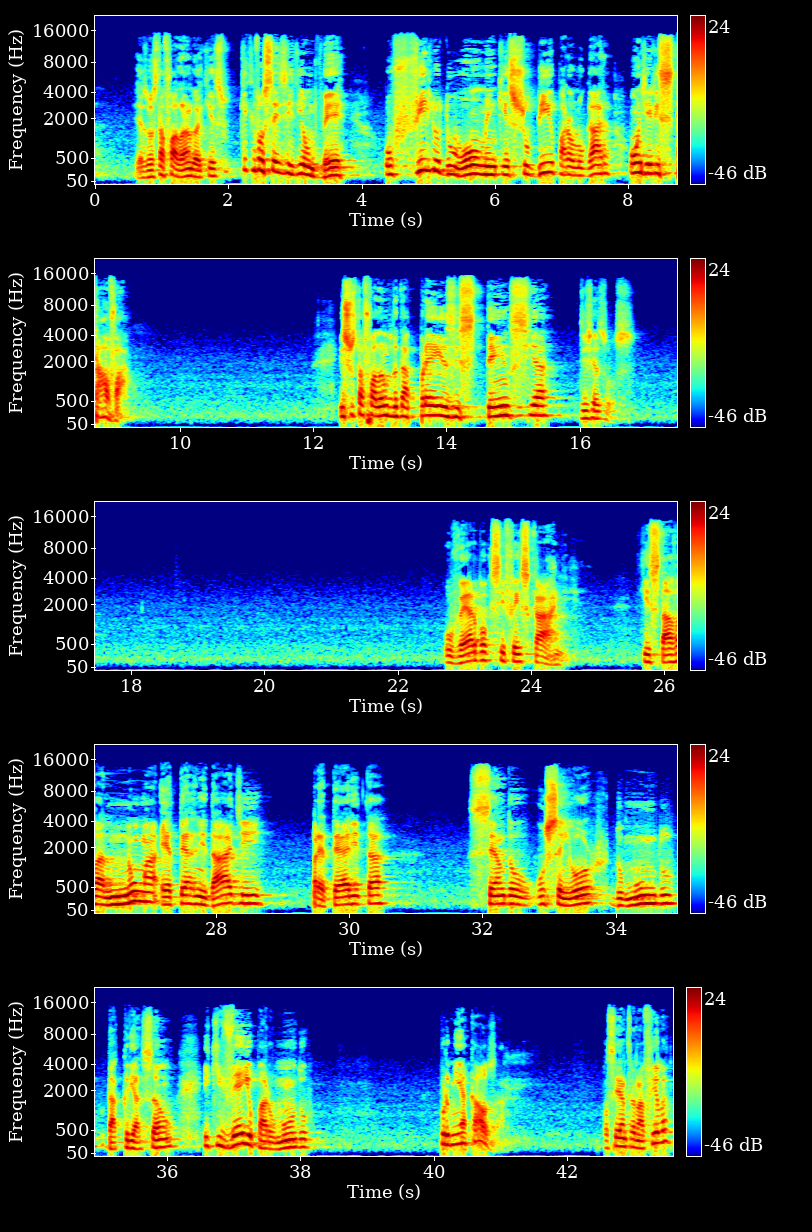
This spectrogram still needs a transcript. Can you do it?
Jesus está falando aqui, o que, que vocês iriam ver? O filho do homem que subiu para o lugar onde ele estava. Isso está falando da pré-existência de Jesus. O Verbo que se fez carne, que estava numa eternidade pretérita, sendo o Senhor do mundo, da criação, e que veio para o mundo por minha causa. Você entra na fila?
